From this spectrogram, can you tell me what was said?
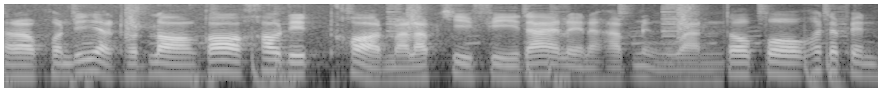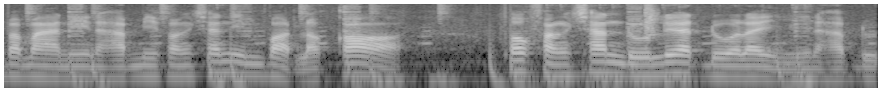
สำหรับคนที่อยากทดลองก็เข้า Discord มารับคีย์ฟรีได้เลยนะครับ 1 วัน ตัวโปรก็จะเป็นประมาณนี้นะครับ มีฟังก์ชัน import แล้วก็ พวกฟังก์ชันดูเลือดดูอะไรอย่างนี้นะครับ ดู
